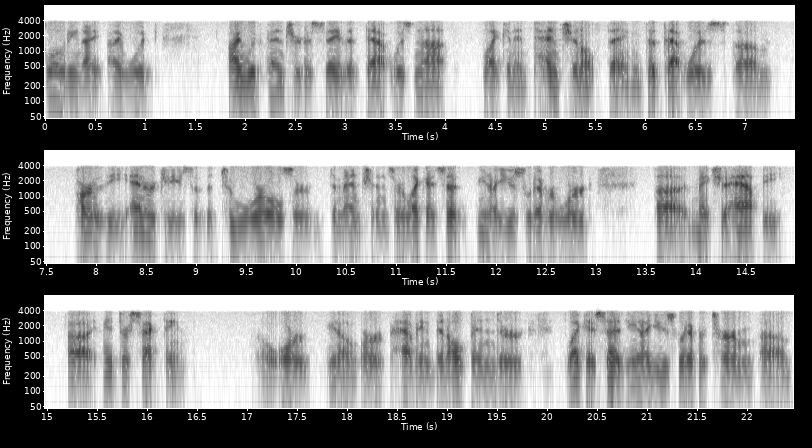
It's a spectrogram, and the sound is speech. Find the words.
floating, I, I would I would venture to say that that was not like an intentional thing. That that was um, part of the energies of the two worlds or dimensions, or like I said, you know, use whatever word uh, makes you happy, uh, intersecting, or you know, or having been opened, or like I said, you know, use whatever term um,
